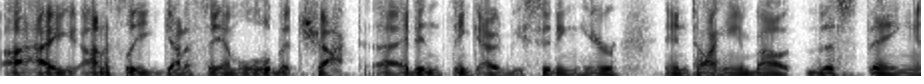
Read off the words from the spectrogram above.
I, I honestly got to say I'm a little bit shocked. I didn't think I would be sitting here and talking about this thing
